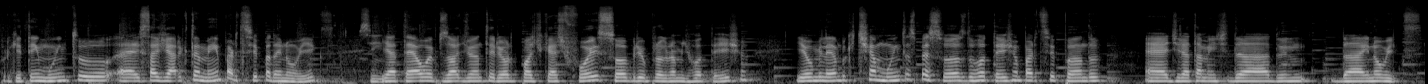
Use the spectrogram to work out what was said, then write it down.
Porque tem muito é, estagiário que também participa da InnoWix. Sim. E até o episódio anterior do podcast foi sobre o programa de rotation. E eu me lembro que tinha muitas pessoas do rotation participando é, diretamente da, do, da InnoWix.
